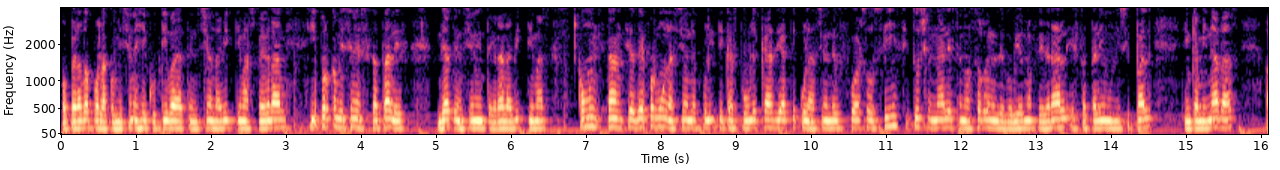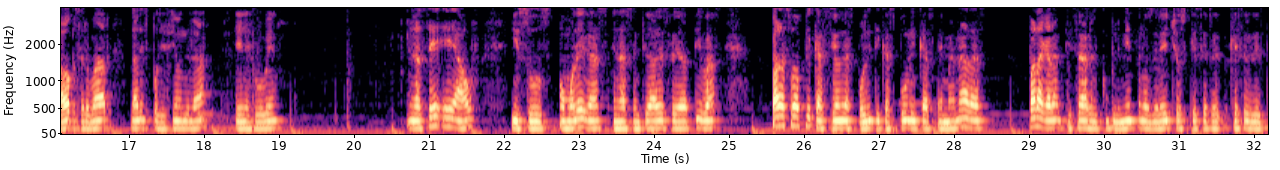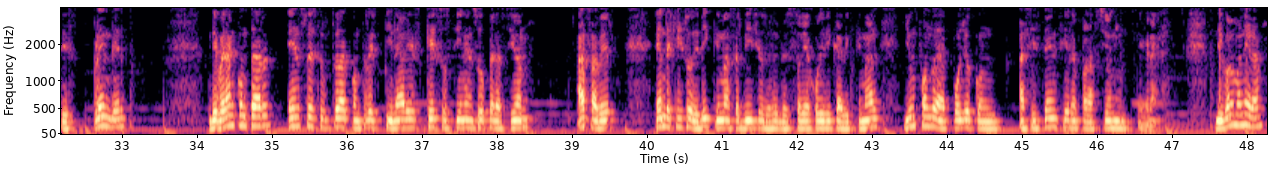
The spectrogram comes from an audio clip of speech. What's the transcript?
operado por la Comisión Ejecutiva de Atención a Víctimas Federal y por comisiones estatales de atención integral a víctimas como instancias de formulación de políticas públicas y articulación de esfuerzos institucionales en los órdenes de gobierno federal, estatal y municipal encaminadas a observar la disposición de la LGV. La CEAUF y sus homólogas en las entidades federativas para su aplicación de las políticas públicas emanadas para garantizar el cumplimiento de los derechos que se, que se desprenden deberán contar en su estructura con tres pilares que sostienen su operación, a saber, en registro de víctimas, servicios de asesoría jurídica victimal y un fondo de apoyo con asistencia y reparación integral. De igual manera,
